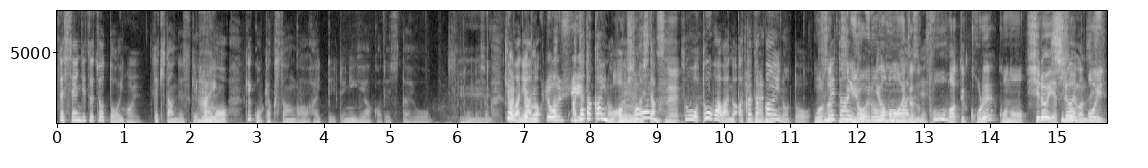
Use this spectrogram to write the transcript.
私先日ちょっと行っはいてきたんですけれども、結構お客さんが入っていて賑やかでしたよ。どうでしょう。今日はねあのあったかいあ温かいのをご用意しました。ねそう豆腐はあの温かいのと冷たさいいいの両ろいろなもの方あるんですが入ってるんです。豆腐ってこれ？この白いやつ。白いもの白っぽい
